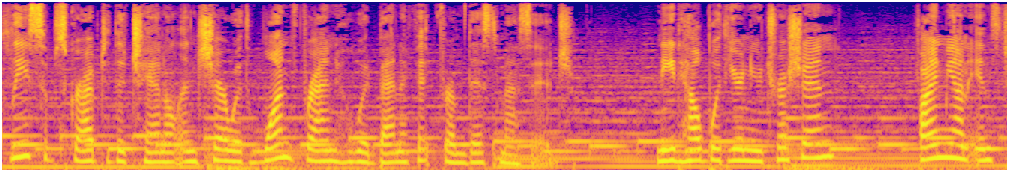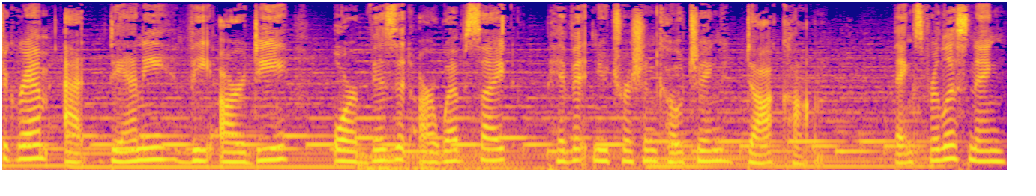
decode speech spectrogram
please subscribe to the channel and share with one friend who would benefit from this message. Need help with your nutrition? Find me on Instagram at Dani the RD or visit our website, pivotnutritioncoaching.com. Thanks for listening.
